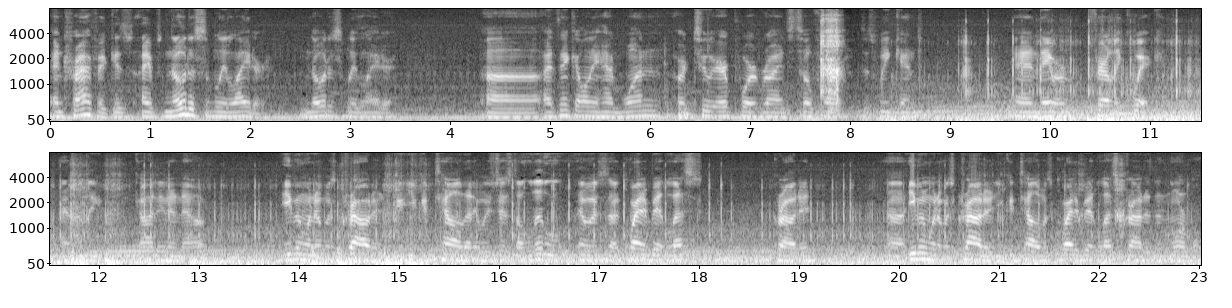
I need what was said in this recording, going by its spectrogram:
and traffic is I've noticeably lighter, noticeably lighter. Uh, I think I only had one or two airport rides so far this weekend, and they were fairly quick. I really got in and out. Even when it was crowded, you, could tell that it was just a little. It was uh, quite a bit less crowded. Uh, even when it was crowded, you could tell it was quite a bit less crowded than normal.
